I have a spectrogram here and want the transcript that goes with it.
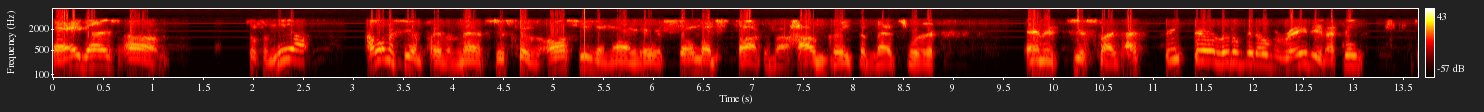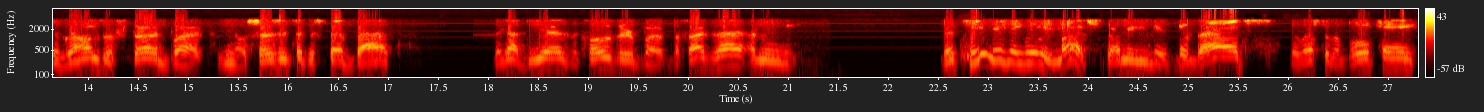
Hey guys, um, so for me, I, I want to see them play the Mets just because all season long there was so much talk about how great the Mets were, and it's just like I think they're a little bit overrated. I think Degrom's a stud, but you know Scherzer took a step back. They got Diaz, the closer, but besides that, I mean, their team isn't really much. I mean, their bats, the rest of the bullpen.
